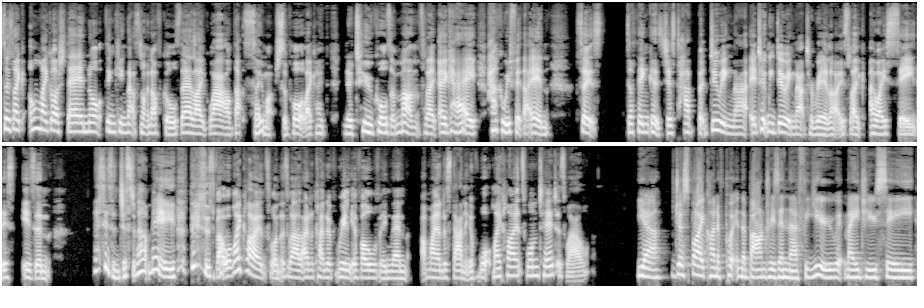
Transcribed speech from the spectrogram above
So it's like, oh my gosh, they're not thinking that's not enough calls. They're like, wow, that's so much support. Like I, you know, two calls a month. Like okay, how can we fit that in? So it's I think it's just have, but doing that, it took me doing that to realize like, oh, I see, this isn't, this isn't just about me. This is about what my clients want as well. And kind of really evolving then my understanding of what my clients wanted as well. Yeah. Just by kind of putting the boundaries in there for you, it made you see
